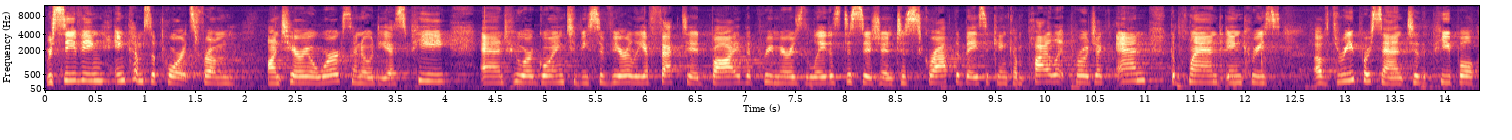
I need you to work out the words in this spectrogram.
receiving income supports from Ontario Works and ODSP, and who are going to be severely affected by the Premier's latest decision to scrap the basic income pilot project and the planned increase of 3% to the people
